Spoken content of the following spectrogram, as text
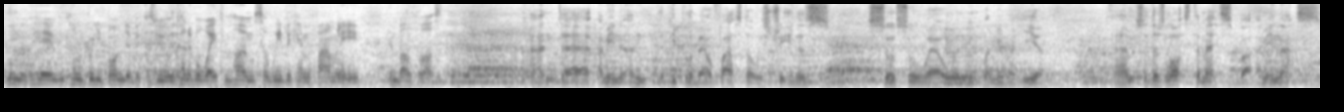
When we were here, we kind of really bonded because we were kind of away from home, so we became a family in Belfast. And uh, I mean, and the people of Belfast always treated us so so well mm. when when we were here. Um, so there's lots to miss, but I mean that's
